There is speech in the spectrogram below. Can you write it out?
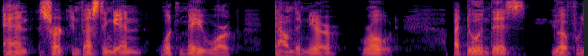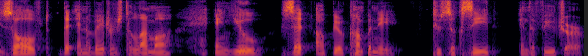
and start investing in what may work down the near road. By doing this, you have resolved the innovator's dilemma and you set up your company to succeed in the future.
